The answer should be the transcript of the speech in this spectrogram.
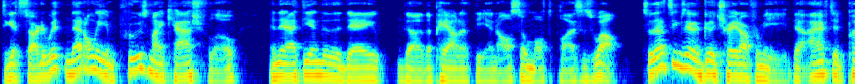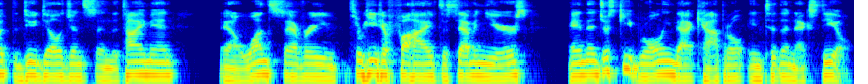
to get started with. And that only improves my cash flow. And then at the end of the day, the, the payout at the end also multiplies as well. So that seems like a good trade off for me that I have to put the due diligence and the time in, you know, once every three to five to seven years, and then just keep rolling that capital into the next deal.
